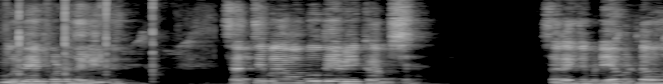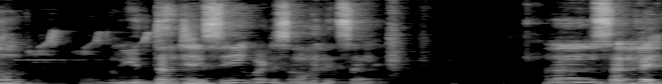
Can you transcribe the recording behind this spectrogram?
భూదేవి కూడా తెలియదు. సత్యభామ భూదేవి యొక్క అంశ. సరే ఇప్పుడు ఏమంటావు? నువ్వు యుద్ధం చేసి వాడిని సంహరించాలి. ఆ, సరేలే.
